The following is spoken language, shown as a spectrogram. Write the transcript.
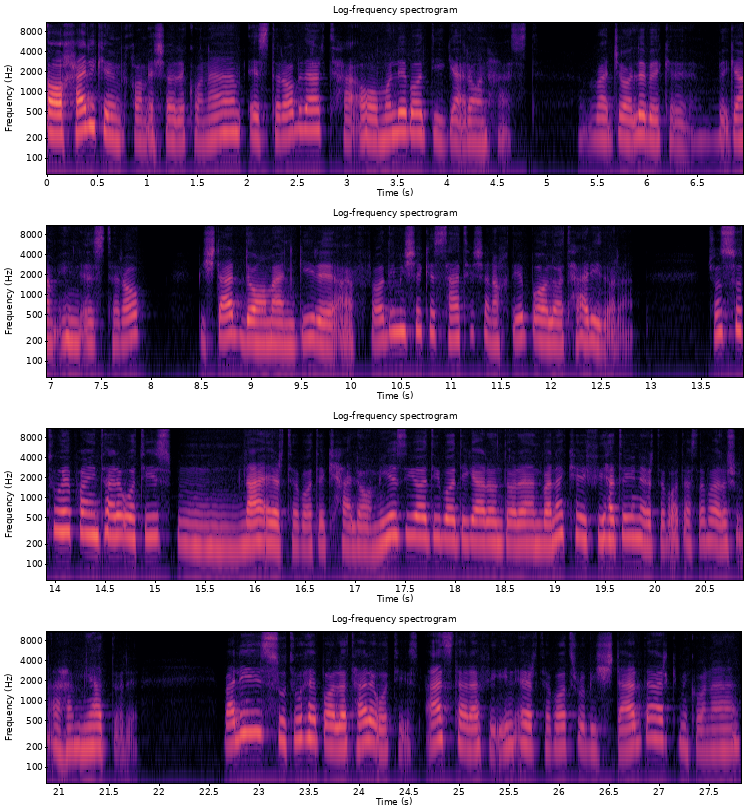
آخری که می‌خوام اشاره کنم استراب در تعامل با دیگران هست. و جالبه که بگم این استراب بیشتر دامنگیر افرادی میشه که سطح شناختی بالاتری دارن. چون سطوح پایینتر اوتیسم نه ارتباط کلامی زیادی با دیگران دارن و نه کیفیت این ارتباط اصلا براشون اهمیت داره. ولی سطوح بالاتر اوتیسم از طرف این ارتباط رو بیشتر درک می‌کنن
